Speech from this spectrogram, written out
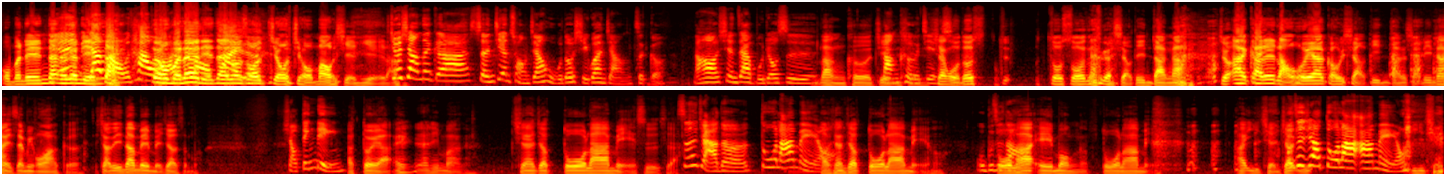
我们的那个年代，对我们那个年代都说《九九冒险野狼》，就像那个《神剑闯江湖》都习惯讲这个，然后现在不就是浪客剑？浪客剑，像我都就。都说那个小叮当啊，就爱看那老灰啊，搞小叮当，小叮当也上面挖哥，小叮当妹妹叫什么？小叮铃啊，对啊，哎，那你妈现在叫多拉美是不是啊？真的假的？多拉美哦，好像叫多拉美哦，我不知道。多拉 A 梦啊，多拉美 啊，以前叫这叫多拉阿美哦，以前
